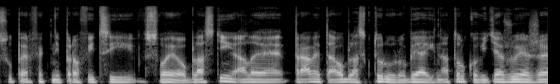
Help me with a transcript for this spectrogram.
sú perfektní profici v svojej oblasti, ale práve tá oblasť, ktorú robia, ich natoľko vyťažuje, že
